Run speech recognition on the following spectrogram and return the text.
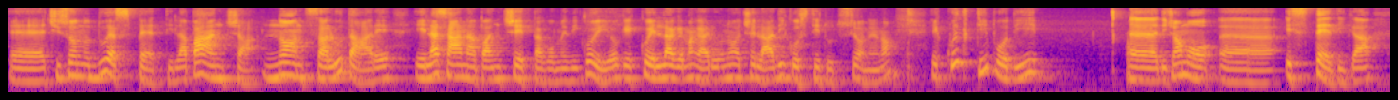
eh, ci sono due aspetti, la pancia non salutare e la sana pancetta, come dico io, che è quella che magari uno ce l'ha di costituzione, no? E quel tipo di eh, diciamo eh, estetica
